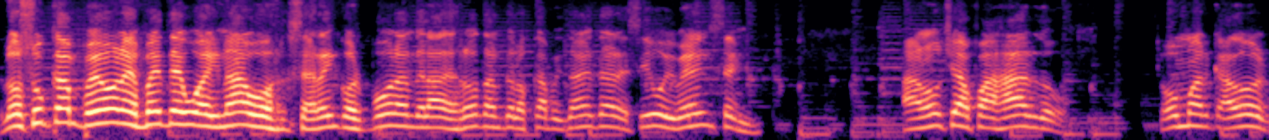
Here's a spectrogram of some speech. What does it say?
Los subcampeones de Guaynabo se reincorporan de la derrota ante los capitanes de Arecibo y vencen anoche a Fajardo con marcador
